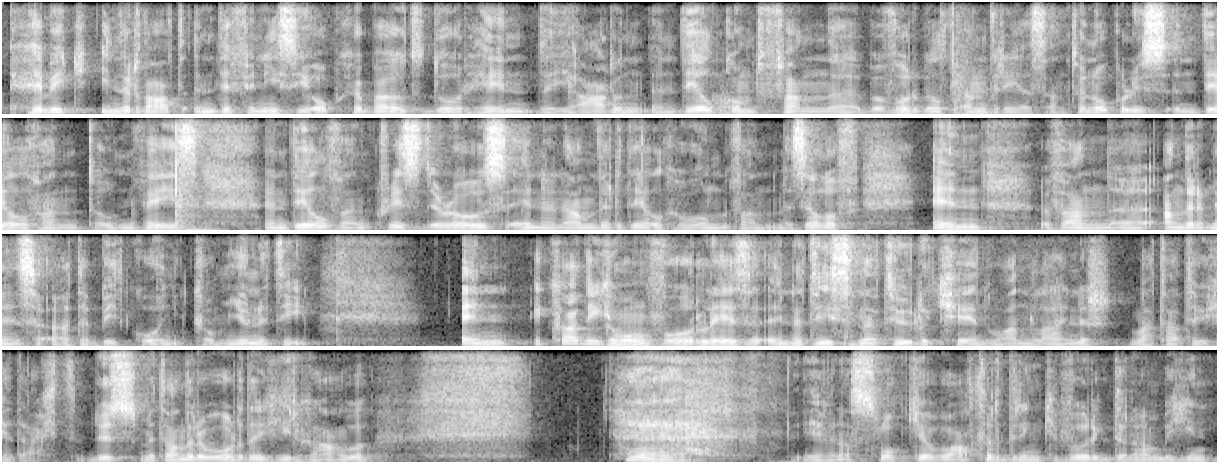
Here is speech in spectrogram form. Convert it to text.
heb ik inderdaad een definitie opgebouwd doorheen de jaren. Een deel komt van uh, bijvoorbeeld Andreas Antonopoulos, een deel van Tone Vays, een deel van Chris DeRose en een ander deel gewoon van mezelf en van uh, andere mensen uit de Bitcoin community. En ik ga die gewoon voorlezen en het is natuurlijk geen one-liner. Wat had u gedacht? Dus met andere woorden, hier gaan we. Even een slokje water drinken voor ik eraan begin.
